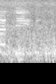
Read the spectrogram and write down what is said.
Daddy.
